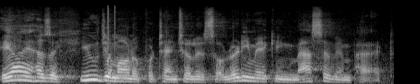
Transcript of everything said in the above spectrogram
AI has a huge amount of potential. It's already making massive impact.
